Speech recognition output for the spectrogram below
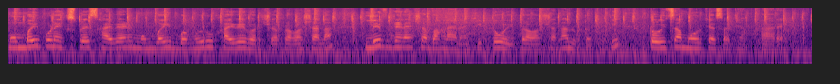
मुंबई पुणे एक्सप्रेस हायवे आणि मुंबई बंगळुरू हायवेवरच्या प्रवाशांना लिफ्ट देण्याच्या बहाण्यानं ही टोळी प्रवाशांना लुटत होती. टोळीचा मोर्चा सध्या फरार आहे.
